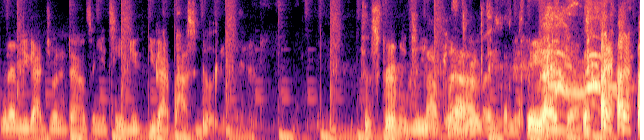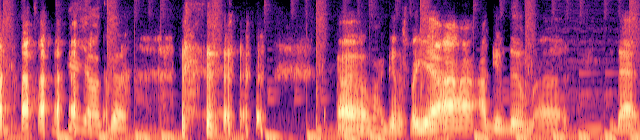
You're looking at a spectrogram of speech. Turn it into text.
whenever you got Jordan Downs on your team, you you got a possibility to scrimmage and not play nah, like, Here y'all go. here y'all go. oh my goodness! But yeah, I, I will give them uh, that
